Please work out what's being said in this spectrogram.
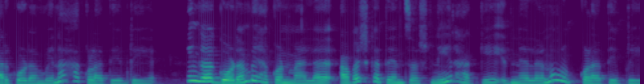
ಆರು ಗೋಡಂಬಿನ ಹಾಕೊಳತ್ತೀವ್ರಿ. ಹಿಂಗೆ ಗೋಡಂಬಿ ಹಾಕೊಂಡ್ಮೇಲೆ ಅವಶ್ಯಕತೆ ಅನ್ಸೋಷ್ಟು ನೀರು ಹಾಕಿ ಇದನ್ನೆಲ್ಲಾನು ರುಬ್ಕೊಳತ್ತೀವ್ರಿ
